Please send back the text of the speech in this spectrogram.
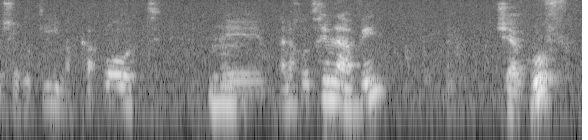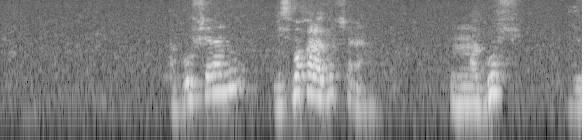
לשירותים, הקאות. Mm-hmm. אנחנו צריכים להבין שהגוף הגוף שלנו, לסמוך על הגוף שלנו. Mm-hmm. הגוף, זה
